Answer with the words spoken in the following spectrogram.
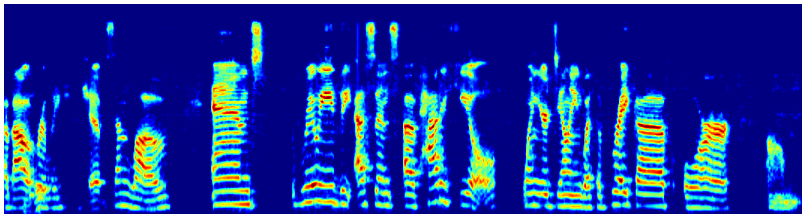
about Mhm. relationships and love and really the essence of how to heal when you're dealing with a breakup or um,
